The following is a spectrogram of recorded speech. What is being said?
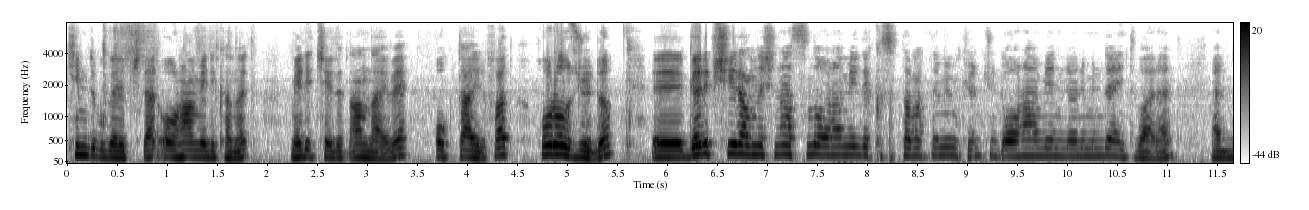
kimdi bu garipçiler? Orhan Veli Kanık, Melih Cevdet Anday ve Oktay Rıfat horozcuydu. Ee, garip şiir anlayışını aslında Orhan Veli'de kısıtlamak da mümkün. Çünkü Orhan Veli'nin ölümünden itibaren yani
